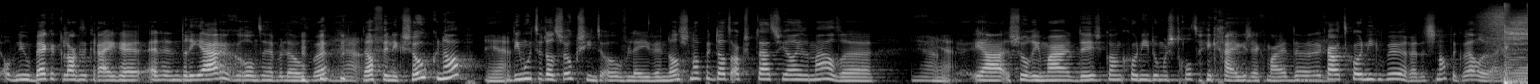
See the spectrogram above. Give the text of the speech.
opnieuw bekkenklachten krijgen en een driejarige rond hebben lopen. Ja. Dat vind ik zo knap. Ja. Die moeten dat dus ook zien te overleven. En dan snap ik dat acceptatie al helemaal de... Ja. Ja. Sorry, maar deze kan ik gewoon niet door mijn strot heen krijgen, zeg maar. Dat gaat het gewoon niet gebeuren. Dat snap ik wel heel erg.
